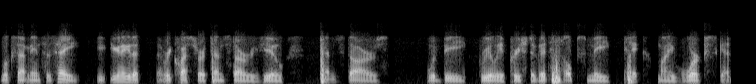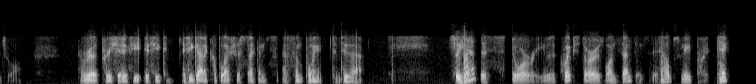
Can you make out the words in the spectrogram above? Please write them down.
looks at me and says, hey, you, you're going to get a, a request for a 10 star review. 10 stars would be really appreciative. It helps me pick my work schedule. I really appreciate if you if you could if you got a couple extra seconds at some point to do that. So he had this story. It was a quick story. It was one sentence. It helps me pick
